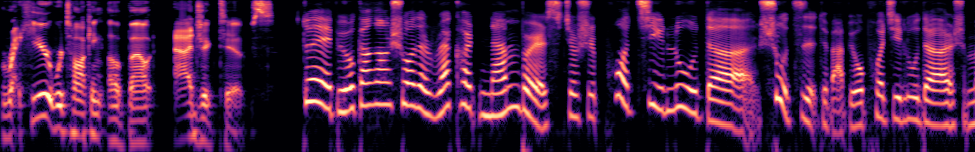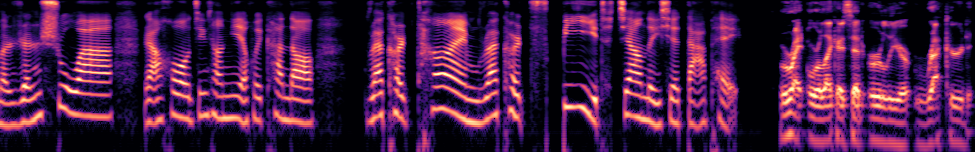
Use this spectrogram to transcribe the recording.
Right here, we're talking about adjectives. 对，比如刚刚说的 record numbers 就是破纪录的数字，对吧？比如破纪录的什么人数啊，然后经常你也会看到 record time、record speed 这样的一些搭配。 Right. Or, like I said earlier, record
